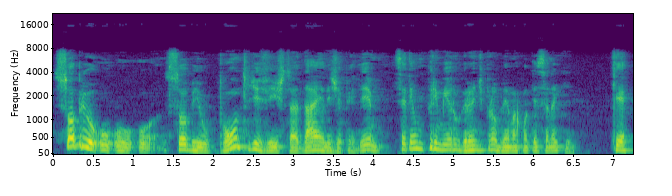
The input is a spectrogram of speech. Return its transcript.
sobre o, o, o, sobre o ponto de vista da LGPD, você tem um primeiro grande problema acontecendo aqui, que é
